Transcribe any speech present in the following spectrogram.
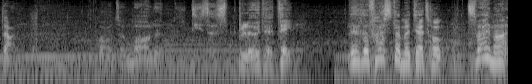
Dann baute Morlan dieses blöde Ding. Wäre fast damit ertrunken. Zweimal.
